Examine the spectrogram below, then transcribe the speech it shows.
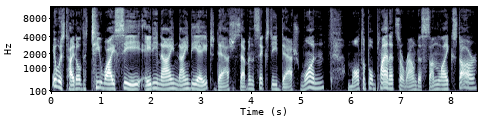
It was titled TYC 8998 760 1 multiple planets around a sun like star.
